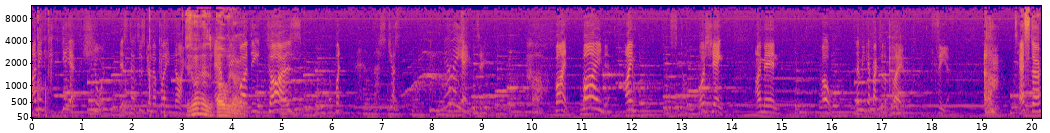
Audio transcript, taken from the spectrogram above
I mean, yeah, yeah, sure. This test is gonna play nice. This one has on. Everybody does, but that's just humiliating. fine, fine. I'm. Stop pushing. I'm in. Oh, let me get back to the player. See ya. Tester.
